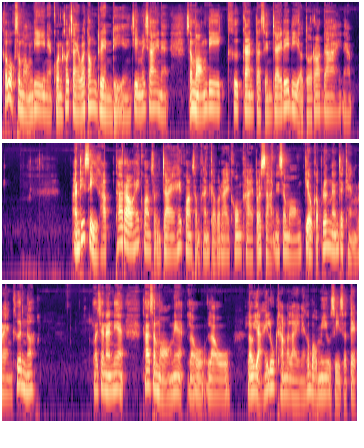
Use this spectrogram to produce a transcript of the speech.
เขาบอกสมองดีเนี่ยคนเข้าใจว่าต้องเรียนดีจริงๆ ไม่ใช่นะ สมองดีคือการตัดสินใจได้ดีเอาตัวรอดได้นะครับ อันที่ 4 ครับ ถ้าเราให้ความสนใจให้ความสำคัญกับอะไรโครงข่ายประสาทในสมองเกี่ยวกับเรื่องนั้นจะแข็งแรงขึ้นเนาะเพราะฉะนั้นเนี่ยถ้าสมองเนี่ยเราเราเราอยากให้ลูกทำอะไรเนี่ยเขาบอกมีอยู่ 4 สเต็ป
